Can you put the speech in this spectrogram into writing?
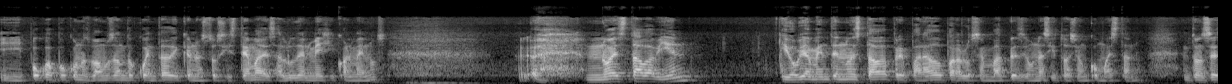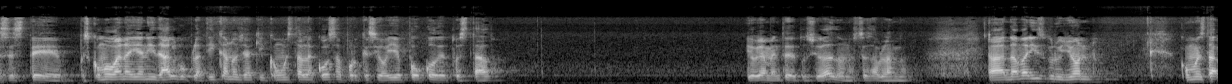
y poco a poco nos vamos dando cuenta de que nuestro sistema de salud en México al menos no estaba bien y obviamente no estaba preparado para los embates de una situación como esta, ¿no? Entonces, este, pues cómo van allá en Hidalgo, platícanos ya aquí cómo está la cosa porque se oye poco de tu estado y obviamente de tu ciudad donde estés hablando. Ah, Damaris Grullón, ¿cómo está?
